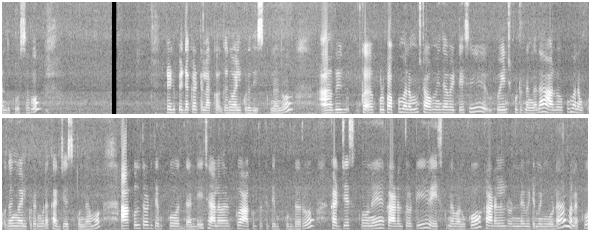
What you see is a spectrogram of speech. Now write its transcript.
అందుకోసము రెండు పెద్ద కట్టల గంగవాయల కూర తీసుకున్నాను. అవి ఇప్పుడు పప్పు మనము స్టవ్ మీద పెట్టేసి వేయించుకుంటున్నాం కదా ఆ లోపు మనం గంగాయిల కూరను కూడా కట్ చేసుకున్నాము ఆకులతోటి తెంపుకోవద్దండి. చాలా వరకు ఆకులతోటి తెంపుకుంటారు. కట్ చేసుకునే కాడలతోటి వేసుకున్నాం అనుకో కాడలలో ఉండే విటమిన్ కూడా మనకు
